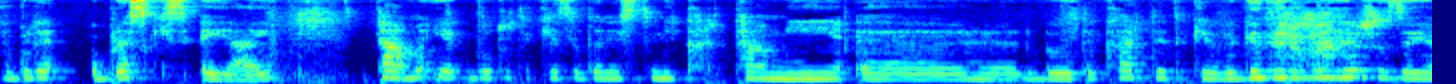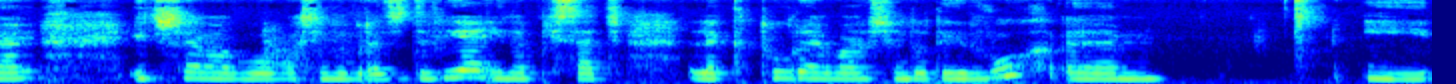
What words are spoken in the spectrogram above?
w ogóle obrazki z AI, tam jak było to takie zadanie z tymi kartami, e, były te karty takie wygenerowane przez AI i trzeba było właśnie wybrać dwie i napisać lekturę właśnie do tych dwóch em, i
